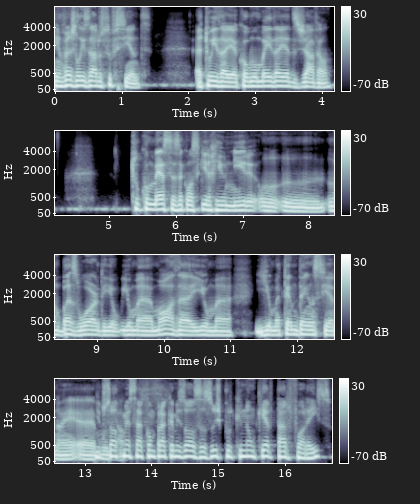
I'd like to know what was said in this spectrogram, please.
evangelizar o suficiente a tua ideia como uma ideia desejável, tu começas a conseguir reunir um, um, um buzzword e, e uma moda e uma, e uma tendência, não é? eh, E o pessoal mundial. começa a comprar camisolas azuis porque não quer estar fora, é isso?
